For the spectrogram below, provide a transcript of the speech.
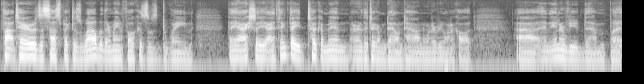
thought Terry was a suspect as well, but their main focus was Dwayne. They actually, I think they took him in, or they took him downtown, whatever you want to call it, uh, and interviewed them. But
